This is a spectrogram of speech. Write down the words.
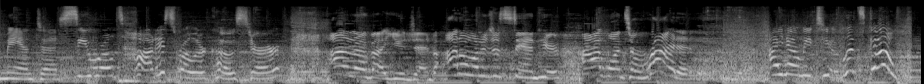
Manta, SeaWorld's hottest roller coaster. I don't know about you, Jenn, but I don't want to just stand here. I want to ride it. I know, me too. Let's go!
